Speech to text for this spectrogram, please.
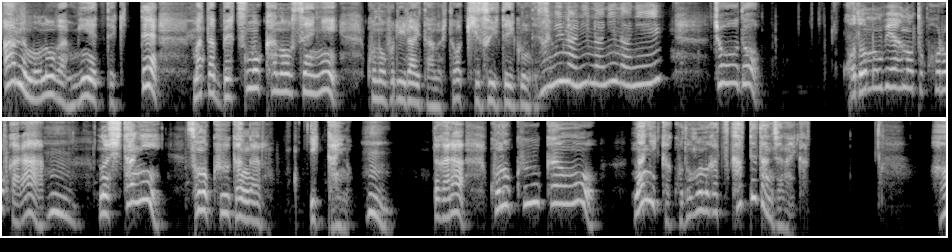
あるものが見えてきて、また別の可能性に、このフリーライターの人は気づいていくんですよ。何何何何？ちょうど、子供部屋のところから、うん。の下に、その空間がある。1階の。うん。だから、この空間を何か子供が使ってたんじゃないか。は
